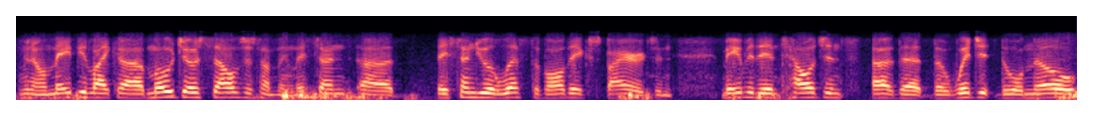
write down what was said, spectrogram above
you know, maybe like uh, Mojo sells or something. They send uh, they send you a list of all the expireds, and maybe the intelligence, uh, the the widget will know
